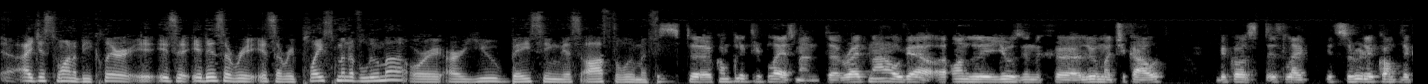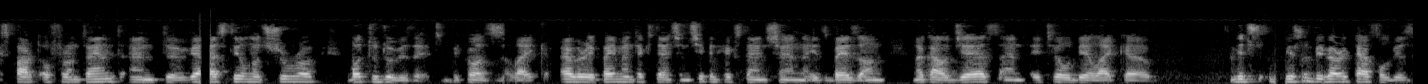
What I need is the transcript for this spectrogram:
I just want to be clear. Is it it is a re, it's a replacement of Luma, or are you basing this off the Luma? It's a complete replacement. Uh, right now we are only using uh, Luma checkout because it's like it's a really complex part of front end, and uh, we are still not sure what to do with it because like every payment extension, shipping extension, is based on Knockout.js, and it will be like. Uh, which we should be very careful with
